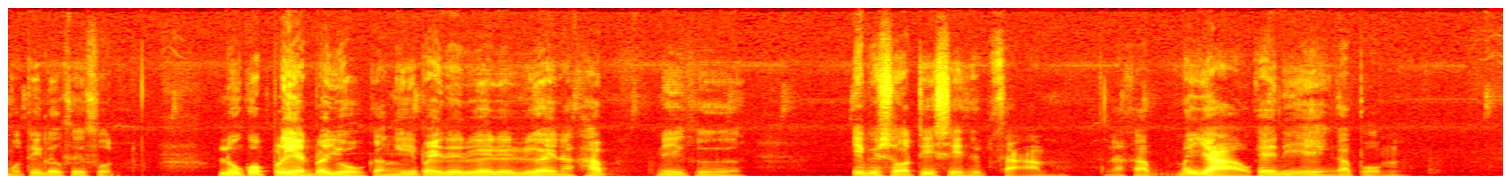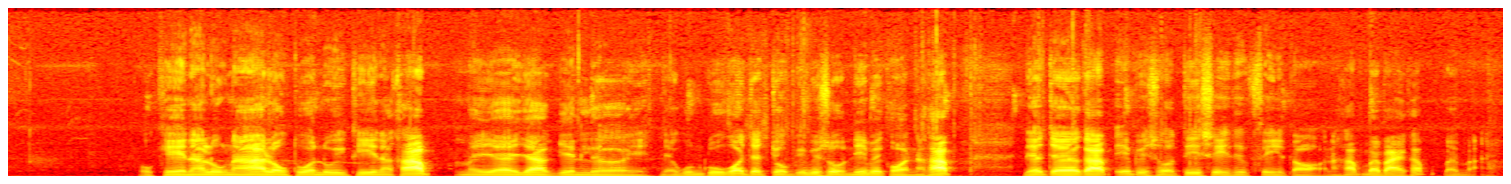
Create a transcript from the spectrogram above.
มุทรที่ลึกที่สุด ลูกก็เปลี่ยนประโยคอย่างนี้ไปเรื่อยๆเรื่อยๆนะครับ นี่คืออีพิโซดที่ 43 นะครับ ไม่ยาวแค่นี้เองครับผม โอเคนะลูกนะลองทวนดูอีกทีนะครับ ไม่ยากเย็นเลย เดี๋ยวคุณครูก็จะจบอีพิโซดนี้ไปก่อนนะครับ เดี๋ยวเจอกับอีพิโซดที่ 44 ต่อนะครับบ๊ายบายครับบ๊ายบาย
